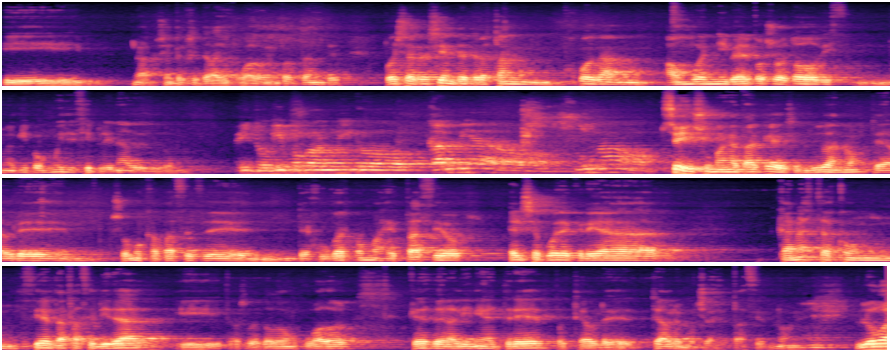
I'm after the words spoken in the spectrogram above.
y no, siempre que se te vaya un jugador importante, pues se resiente, pero están, juegan a un buen nivel, por sobre todo un equipo muy disciplinado y duro. ¿no? ¿Y tu equipo con Nico cambia o suma? O... Sí, suman ataque, sin duda, ¿no? Te abre, somos capaces de, de jugar con más espacios, él se puede crear canastas con cierta facilidad y pero sobre todo un jugador que desde la línea de tres pues te abre, te abre muchos espacios. ¿no? Luego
